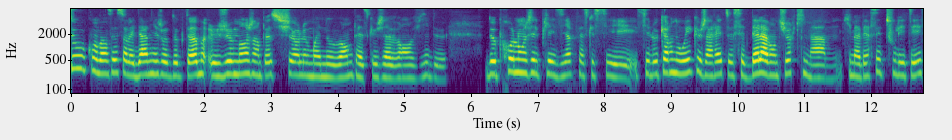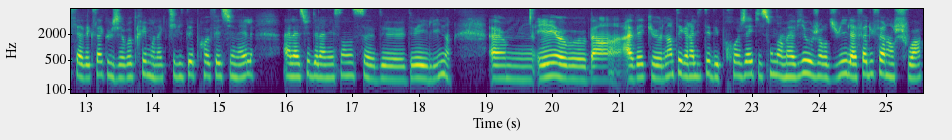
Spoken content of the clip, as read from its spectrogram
tout condenser sur les derniers jours d'octobre, je mange un peu sur le mois de novembre parce que j'avais envie de, prolonger le plaisir parce que c'est le cœur noué que j'arrête cette belle aventure qui m'a bercé tout l'été. C'est avec ça que j'ai repris mon activité professionnelle à la suite de la naissance de, de Eileen. Et ben, avec l'intégralité des projets qui sont dans ma vie aujourd'hui, il a fallu faire un choix.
